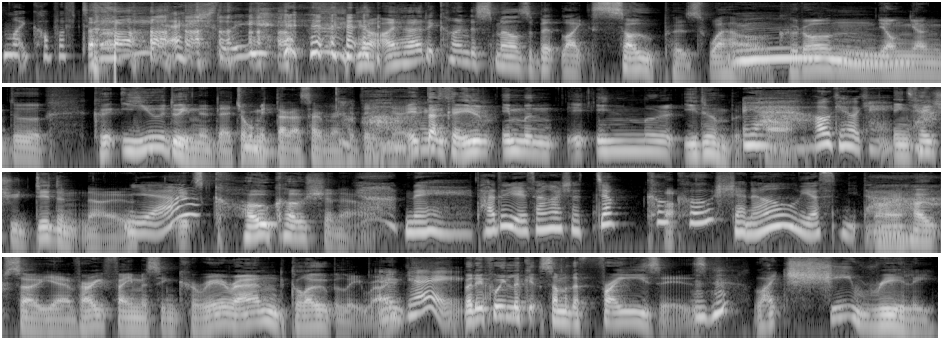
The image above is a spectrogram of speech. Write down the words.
my cup of tea, actually. yeah, I heard it kind of smells a bit like soap as well. 음. 그런 영향도 그 이유도 있는데 조금 이따가 설명해 드릴게요. 아, 일단 그 일, 인물 이- 인물 이름부터. yeah, okay, okay. In 자, case you didn't know, Yeah? it's Coco Chanel. 네, 다들 예상하셨죠? Coco Chanel이었습니다. I hope so. Yeah, very famous in Korea and globally, right? Okay. But if we look at some of the phrases, Mm-hmm. like she really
